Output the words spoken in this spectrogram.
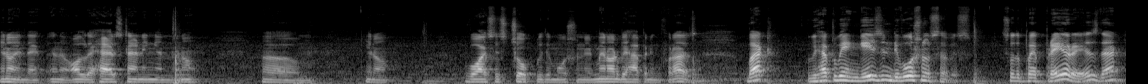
you know in the you know, all the hair standing and you know um, you know voice is choked with emotion. It may not be happening for us, but we have to be engaged in devotional service. So the prayer is that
